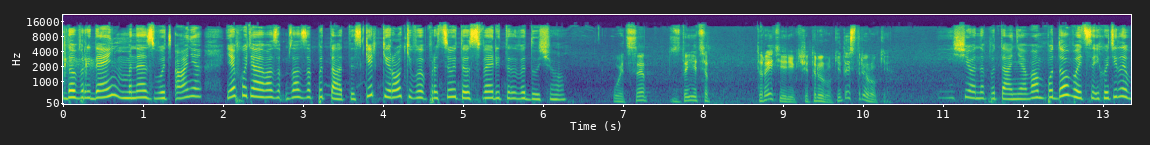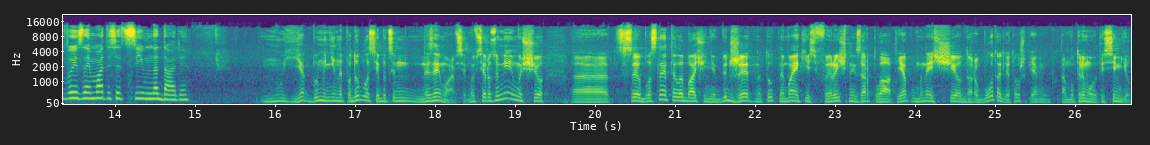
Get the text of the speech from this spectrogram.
Добрий день, мене звуть Аня. Я б хотіла вас запитати, скільки років ви працюєте у сфері телеведучого? Ой, це здається третій рік чи три роки? Десь три роки. І ще одне питання. Вам подобається і хотіли б ви займатися цим надалі? Ну, якби мені не подобалося, я би цим не займався. Ми всі розуміємо, що е, це обласне телебачення, бюджетне, тут немає якихось феєричних зарплат. Я, у мене ще одна робота для того, щоб я там утримувати сім'ю.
